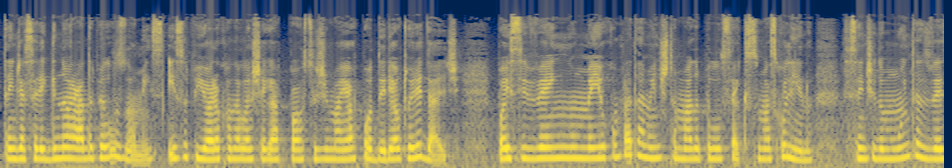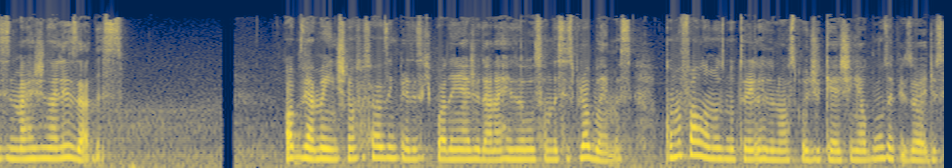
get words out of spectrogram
tende a ser ignorada pelos homens. Isso piora quando ela chega a postos de maior poder e autoridade, pois se vê em um meio completamente tomado pelo sexo masculino, se sentindo muitas vezes marginalizadas. Obviamente, não são só as empresas que podem ajudar na resolução desses problemas. Como falamos no trailer do nosso podcast em alguns episódios,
